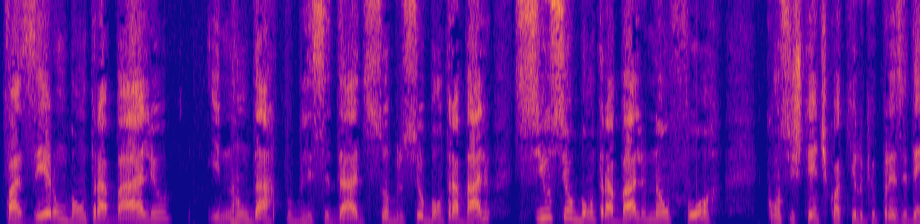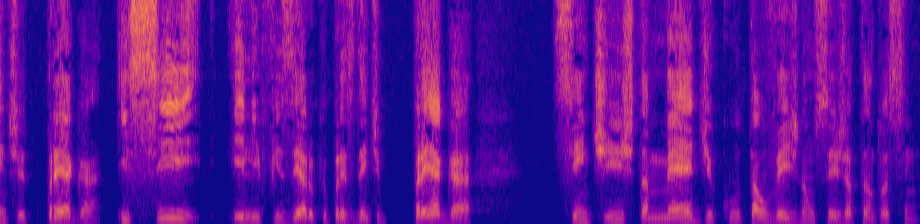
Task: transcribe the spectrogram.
fazer um bom trabalho e não dar publicidade sobre o seu bom trabalho, se o seu bom trabalho não for consistente com aquilo que o presidente prega. E se ele fizer o que o presidente prega, cientista, médico, talvez não seja tanto assim.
